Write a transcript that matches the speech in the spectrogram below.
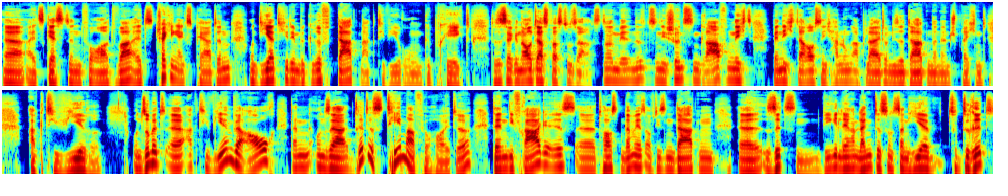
äh, als Gästin vor Ort war, als Tracking-Expertin. Und die hat hier den Begriff Datenaktivierung geprägt. Das ist ja genau das, was du sagst. Ne? Mir nutzen die schönsten Graphen nichts, wenn ich daraus nicht Handlung ableite und diese Daten dann entsprechend aktiviere. Und somit äh, aktivieren wir auch dann unser drittes Thema für heute. Denn die Frage ist, äh, Thorsten, wenn wir jetzt auf diesen Daten äh, sitzen, wie gelangt es uns dann hier zu dritt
